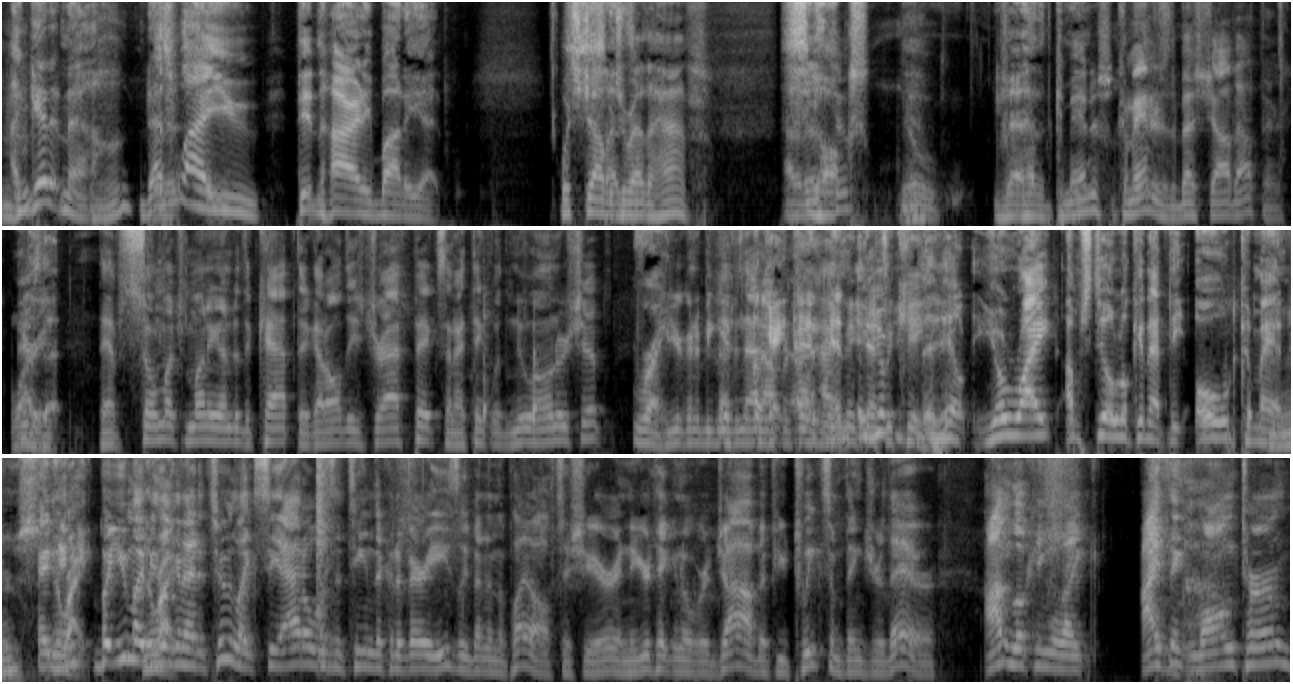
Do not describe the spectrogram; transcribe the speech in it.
I mm-hmm. get it now. Mm-hmm. That's why you didn't hire anybody yet. Which job would you rather have? Out of Seahawks. No. You'd rather have the Commanders. Commanders is the best job out there. Why is that? They have so much money under the cap. They got all these draft picks, and I think with new ownership, Right. you're going to be given that That's- opportunity. I think and that's you're, a key. hell, You're right. I'm still looking at the old Commanders. And- you're and- right. But you might be You're looking right. at it too. Like Seattle was a team that could have very easily been in the playoffs this year, and you're taking over a job. If you tweak some things, you're there. I'm looking like I think long term,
